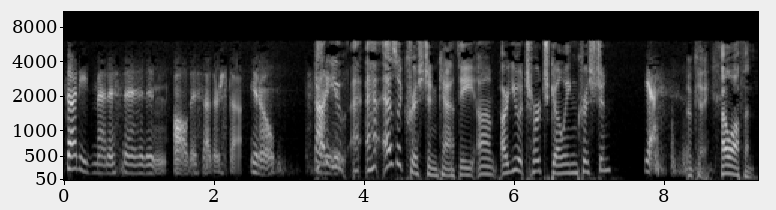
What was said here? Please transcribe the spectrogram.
studied medicine and all this other stuff. You know, How do you, a- a- as a Christian, Kathy, um, are you a church-going Christian? Yes. Okay. How often?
